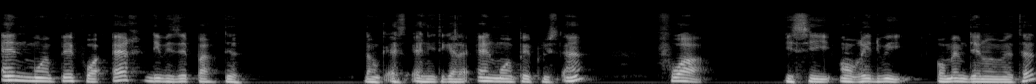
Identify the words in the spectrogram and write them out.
N moins P fois R divisé par 2. Donc Sn est égal à N moins P plus 1 fois, ici on réduit au même dénominateur,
